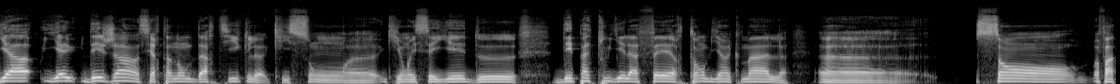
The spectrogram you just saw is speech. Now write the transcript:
y, a, y a eu déjà un certain nombre d'articles qui sont qui ont essayé de dépatouiller l'affaire tant bien que mal sans, enfin,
